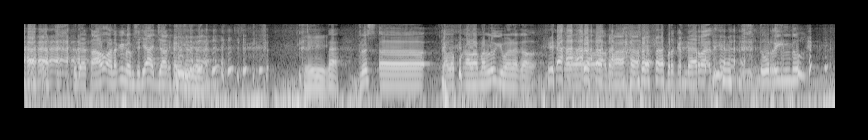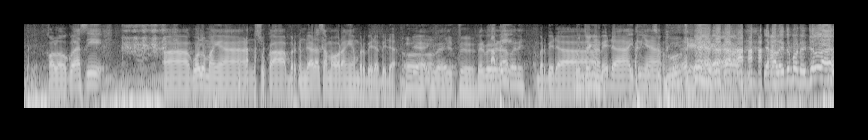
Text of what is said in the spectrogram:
Udah tahu anaknya nggak bisa diajak. Jadi Nah, terus eh, kalau pengalaman lu gimana kal? Selama berkendara nih, touring tuh. Kalau gua sih eh gue lumayan suka berkendara sama orang yang berbeda-beda. Oh, Iya, gimana? gitu. Berbeda Tapi apa nih? berbeda Boncengan? beda itunya. ya kalau itu mah udah jelas.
